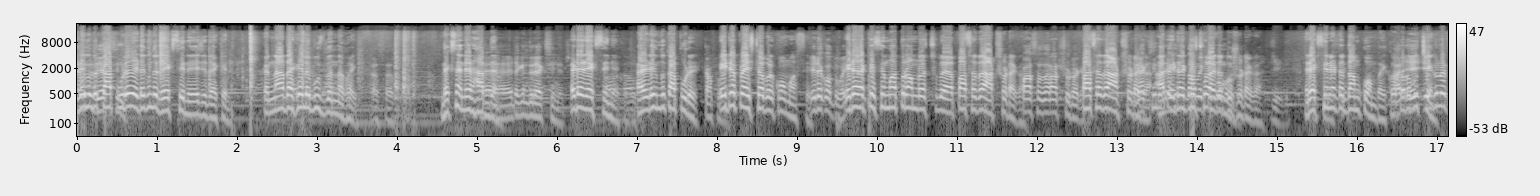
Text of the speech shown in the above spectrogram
এটা কিন্তু কাপড়ের এটা কিন্তু রেক্সিনের এই যে দেখেন। কারণ না দেখাইলে বুঝবেন না ভাই। আচ্ছা আচ্ছা। দেখছেন? এর হাত হ্যাঁ দেন। হ্যাঁ এটা কিন্তু ভ্যাকসিনের এটা রেক্সিনের আর এটা কিন্তু কাপড়ের। এটা প্রাইসটা আবার কম আছে। এটা কত ভাই? এটা রাখতেছে মাত্র আমরা পাঁচ হাজার আটশো টাকা। পাঁচ হাজার আটশো টাকা। পাঁচ হাজার আটশো টাকা। আর এটা দাম কম দুশো টাকা। জি, রেক্সিনেরটার দাম কম ভাই। আর বুঝছেন এগুলোর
